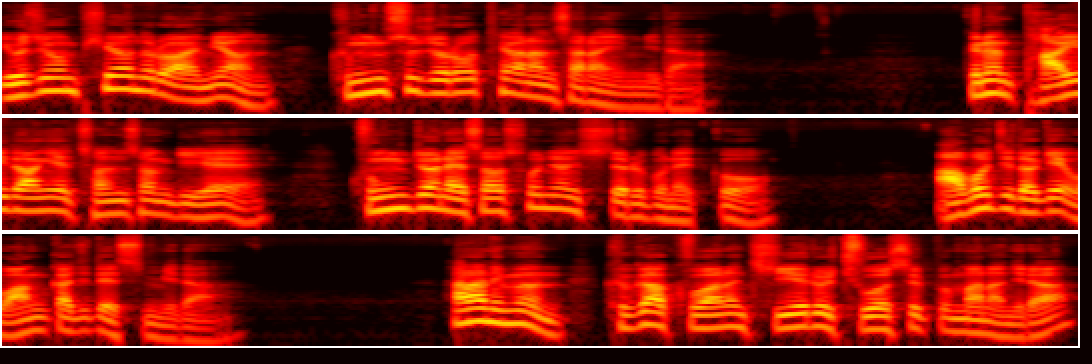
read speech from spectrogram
요즘 표현으로 하면 금수저로 태어난 사람입니다. 그는 다윗 왕의 전성기에 궁전에서 소년 시절을 보냈고 아버지 덕에 왕까지 됐습니다. 하나님은 그가 구하는 지혜를 주었을 뿐만 아니라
